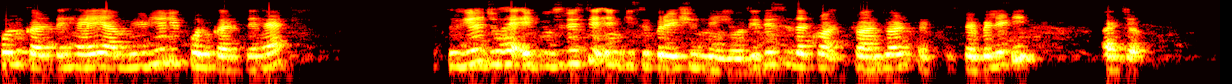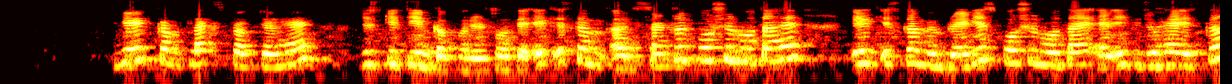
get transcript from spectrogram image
पुल करते हैं या मीडियली पुल करते हैं तो ये जो है एक दूसरे से इनकी सेपरेशन नहीं होती। This is the transfer stability अच्छा। ये एक कम्प्लेक्स स्ट्रक्चर है, जिसके तीन कंपोनेंट्स होते हैं। एक इसका सेंट्रल पोर्शन होता है, एक इसका मेम्ब्रेनियस पोर्शन होता है एंड एक जो है इसका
